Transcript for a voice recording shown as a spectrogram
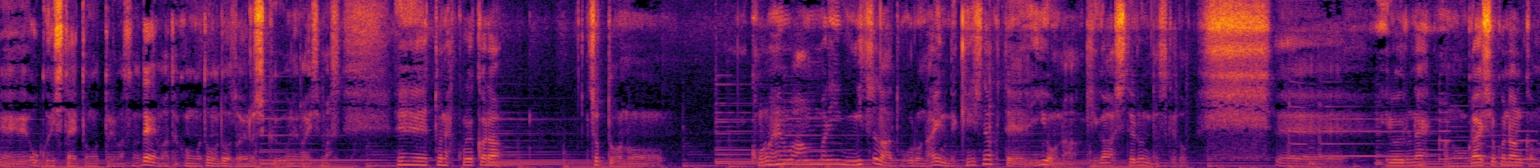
えー、お送りしたいと思っておりますのでまた今後ともどうぞよろしくお願いします。えー、っとねこれからちょっとあのこの辺はあんまり密なところないんで気にしなくていいような気がしてるんですけど、えー、いろいろねあの外食なんかも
